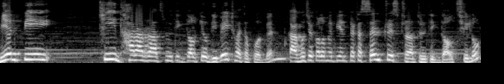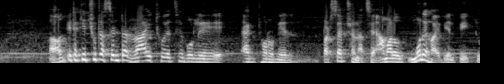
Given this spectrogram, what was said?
বিএনপি কি ধারার রাজনৈতিক দল কেউ ডিবেট হয়তো করবেন? কাগজে কলমে বিএনপি একটা সেন্ট্রিস্ট রাজনৈতিক দল ছিল। এটা কিছুটা সেন্টার রাইট হয়েছে বলে এক ধরনের পারসেপশন আছে। আমারও মনে হয় বিএনপি একটু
